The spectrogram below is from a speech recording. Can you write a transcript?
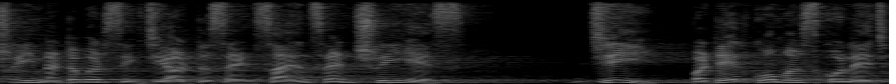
Shri Natwarsinhji arts and science and Shri S. G. Patel commerce college,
